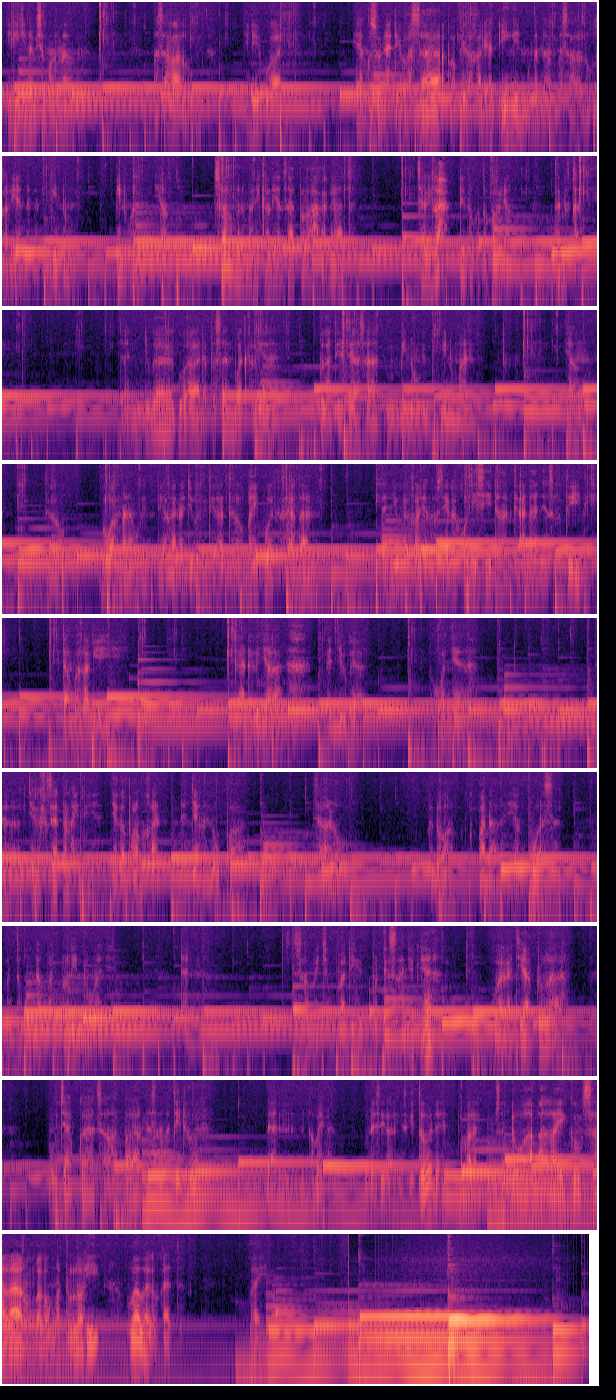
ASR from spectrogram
Jadi kita bisa mengenang masa lalu gitu. Jadi buat yang sudah dewasa apabila kalian ingin mengenang masa lalu kalian dengan minum minuman yang selalu menemani kalian saat berolahraga carilah di toko-toko yang terdekat. Juga gue ada pesan buat kalian berhati-hati saat minum minuman yang terlalu berwarna mungkin dia karena juga tidak terlalu baik buat kesehatan. dan kondisi dengan keadaan yang seperti ini. Ditambah lagi nggak ada gejala. Dan juga pokoknya uh, jaga kesehatan lah intinya. Jaga pola makan. Dan jangan lupa selalu berdoa kepada yang kuasa untuk mendapat perlindungannya dan sampai jumpa di podcast selanjutnya. Gue Raji Abdullah mengucapkan selamat malam dan selamat tidur. Dan apa ya udah sih paling segitu dan waalaikumsalam warahmatullahi wabarakatuh. Bye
